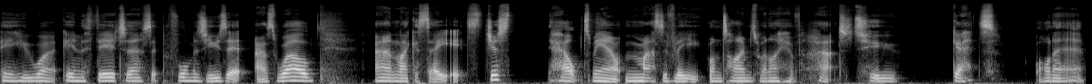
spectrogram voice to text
who work in the theatre, so performers use it as well. And like I say, it's just helped me out massively on times when I have had to get on air.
